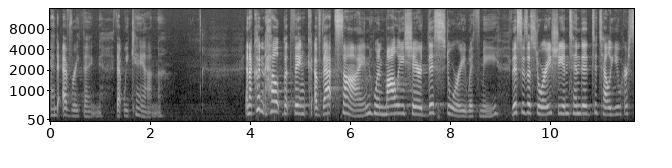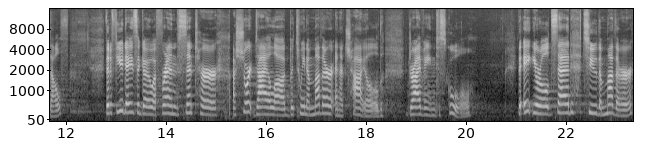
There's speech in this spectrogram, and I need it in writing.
and everything that we can. And I couldn't help but think of that sign when Molly shared this story with me. This is a story she intended to tell you herself. That a few days ago, a friend sent her a short dialogue between a mother and a child driving to school. The eight year old said to the mother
